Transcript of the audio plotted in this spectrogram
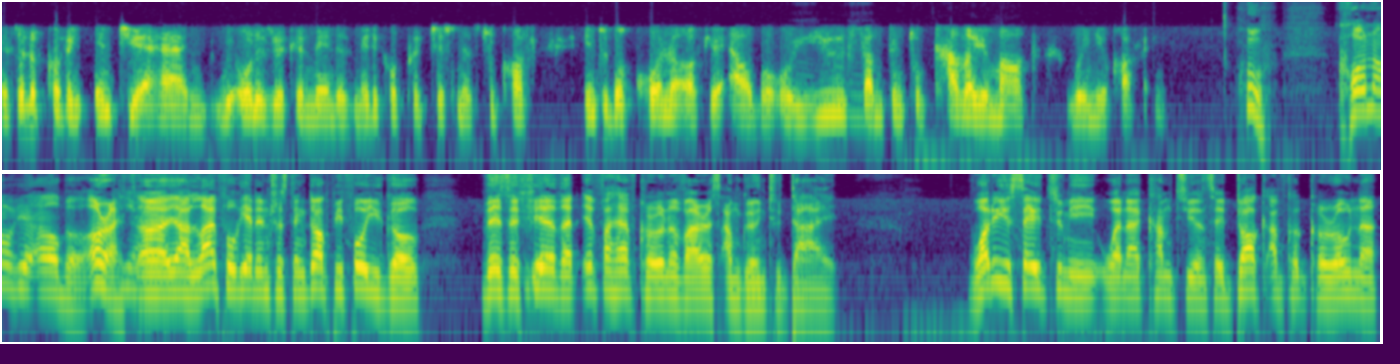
instead of coughing into your hand, we always recommend as medical practitioners to cough into the corner of your elbow or use mm-hmm. something to cover your mouth when you're coughing. Whew. Corner of your elbow. All right. Yeah. Uh, yeah, life will get interesting. Doc, before you go, there's a fear yeah. that if I have coronavirus, I'm going to die. What do you say to me when I come to you and say, Doc, I've got corona,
